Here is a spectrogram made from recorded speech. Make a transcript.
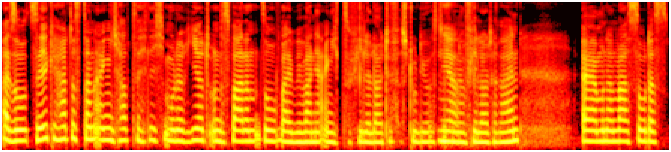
Also Silke hat es dann eigentlich hauptsächlich moderiert und es war dann so, weil wir waren ja eigentlich zu viele Leute fürs Studio, es Ja. ja vier Leute rein. Ähm, und dann war es so, dass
